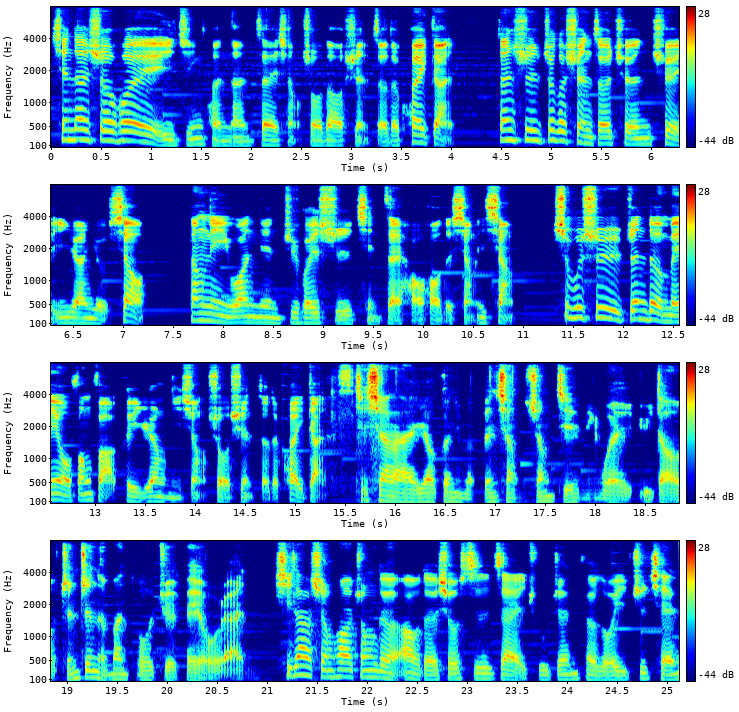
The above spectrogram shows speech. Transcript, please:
现代社会已经很难再享受到选择的快感，但是这个选择权却依然有效。当你万念俱灰时，请再好好的想一想。是不是真的没有方法可以让你享受选择的快感？接下来要跟你们分享的章节名为《遇到真正的曼托绝非偶然》。希腊神话中的奥德修斯在出征特洛伊之前，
